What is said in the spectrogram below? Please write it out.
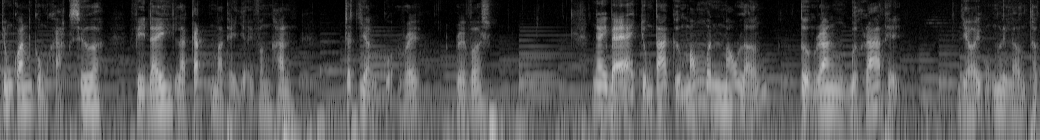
chung quanh cũng khác xưa, vì đây là cách mà thế giới vận hành. Trách giận của Re Reverse Ngày bé chúng ta cứ mong minh máu lớn, tưởng rằng bước ra thì giới của người lớn thật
